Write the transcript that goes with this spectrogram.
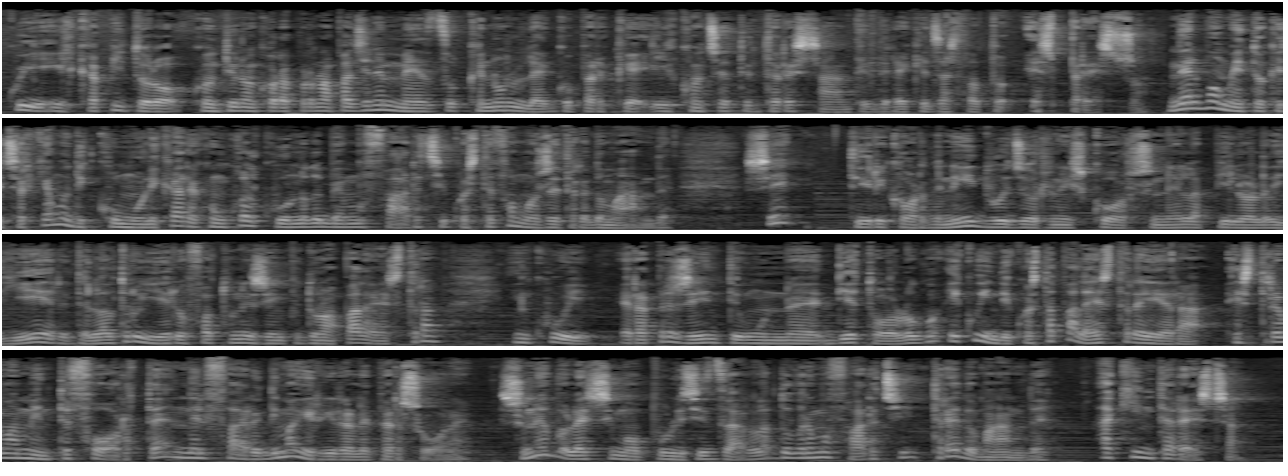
Qui il capitolo continua ancora per una pagina e mezzo che non leggo perché il concetto interessante direi che è già stato espresso. Nel momento che cerchiamo di comunicare con qualcuno dobbiamo farci queste famose tre domande. Se ti ricordi nei due giorni scorsi, nella pillola di ieri e dell'altro ieri ho fatto fatto un esempio di una palestra in cui era presente un dietologo e quindi questa palestra era estremamente forte nel fare dimagrire le persone. Se noi volessimo pubblicizzarla dovremmo farci tre domande. A chi interessa?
